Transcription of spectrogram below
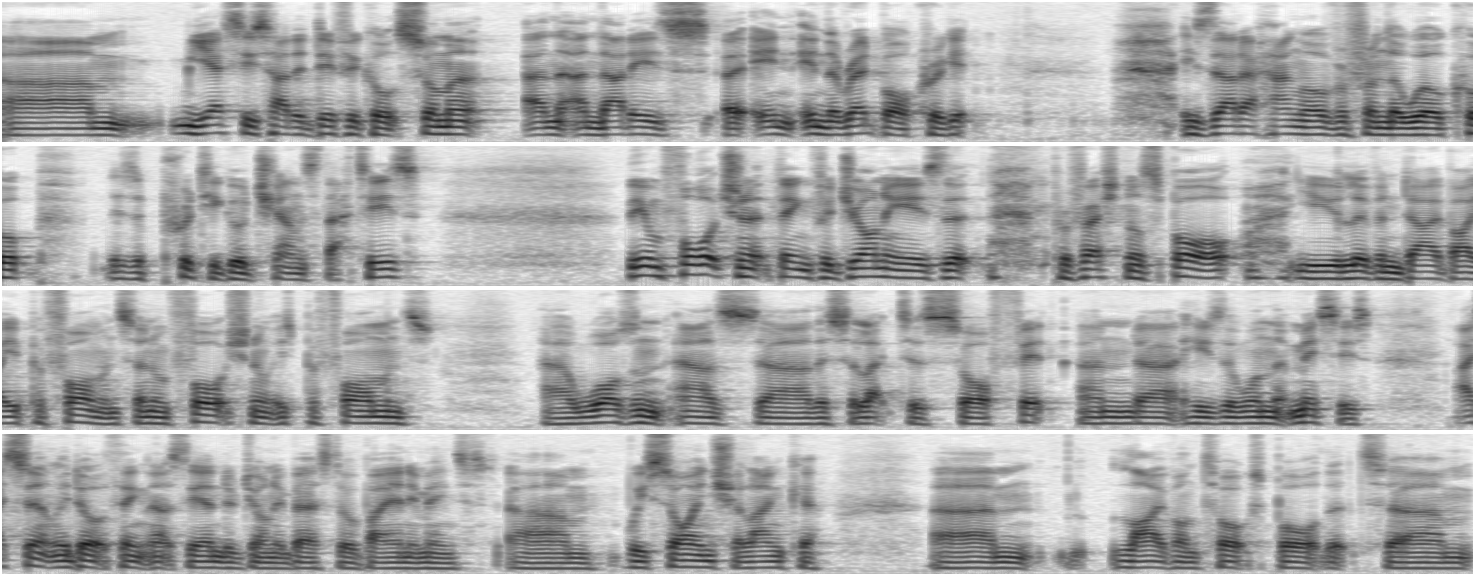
Um, yes, he's had a difficult summer, and, and that is uh, in, in the red ball cricket. Is that a hangover from the World Cup? There's a pretty good chance that is. The unfortunate thing for Jonny is that professional sport, you live and die by your performance, and unfortunately, his performance uh, wasn't as uh, the selectors saw fit, and uh, he's the one that misses. I certainly don't think that's the end of Jonny Bairstow by any means. Um, we saw in Sri Lanka um, live on Talksport that. Um,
